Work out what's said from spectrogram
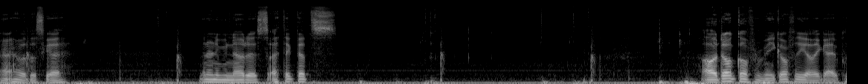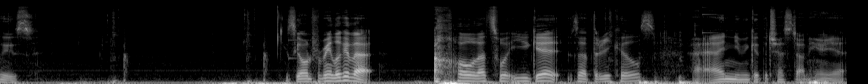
Alright, how about this guy? I don't even notice. I think that's... Oh, don't go for me. Go for the other guy, please. He's going for me. Look at that. Oh, that's what you get. Is that three kills? I didn't even get the chest down here yet.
